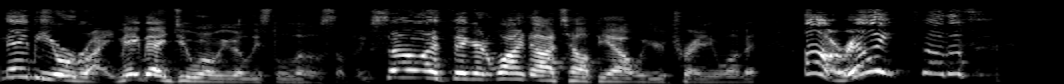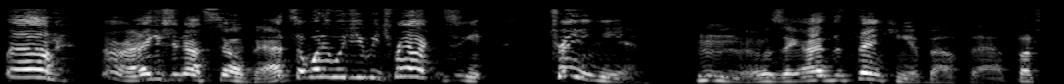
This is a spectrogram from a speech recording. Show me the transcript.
maybe you're right. Maybe I do owe you at least a little something. So I figured, why not help you out with your training bit? Oh, really? Oh, that's, well, all right. I guess you're not so bad. So what would you be practicing, training me in? Hmm, I was like, I've been thinking about that. But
